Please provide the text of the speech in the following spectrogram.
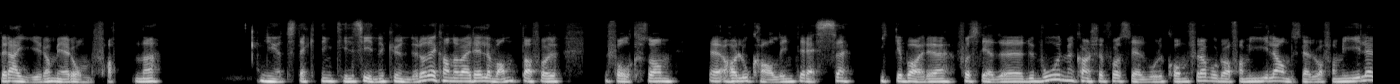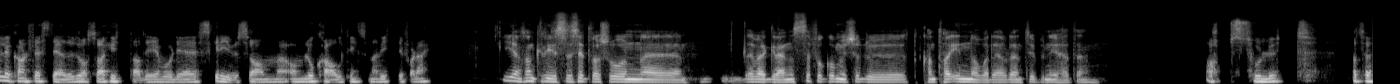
breiere og mer omfattende nyhetsdekning til sine kunder. Og det kan jo være relevant da, for folk som eh, har lokal interesse. Ikke bare for stedet du bor, men kanskje for stedet hvor du kom fra, hvor du har familie, andre steder du har familie, eller kanskje det stedet du også har hytta di, hvor det skrives om, om lokale ting som er viktig for deg. I en sånn krisesituasjon, eh, det er vel grenser for hvor mye du kan ta inn over det av den type nyheter? Absolutt. Altså,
